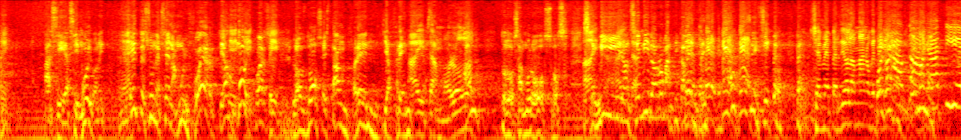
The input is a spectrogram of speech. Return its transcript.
Sí. Así, así, muy bonito. ¿Eh? Esta es una escena muy fuerte, ah, Sí, muy sí, fuerte. sí. Los dos están frente a frente. Ahí estamos, los dos. Ah, Todos amorosos. se miran, se miran románticamente. Espérate, espérate, espérate, Sí, chico. Se me perdió la mano que Pues tenía. La tiene.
